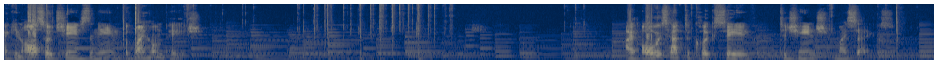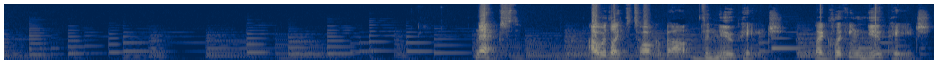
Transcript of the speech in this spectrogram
I can also change the name of my homepage. I always have to click Save to change my settings. Next, I would like to talk about the New page. By clicking New page,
